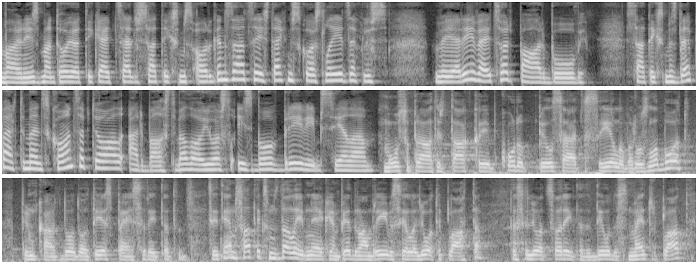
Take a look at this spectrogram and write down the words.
Vai nu izmantojot tikai ceļu satiksmes organizācijas tehniskos līdzekļus, vai arī veicot pārbūvi. Satiksmes departaments konceptuāli atbalsta velo joslu izbūvi brīvības ielā. Mūsuprāt, ir tā, ka jebkuru pilsētas ielu var uzlabot. Pirmkārt, dodot iespējas arī tad, citiem satiksmes dalībniekiem. Piedāvājuma brīvības iela ļoti plata. Tas ir ļoti svarīgi, tad 20 metru plata.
